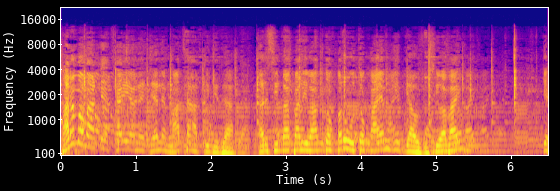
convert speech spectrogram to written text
ધર્મ માટે થઈ અને જેને માથા આપી દીધા. હરસી બાપાની વાત તો કરું તો કાયમ ગીત ગાઉં છું. શિવાભાઈ, કે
